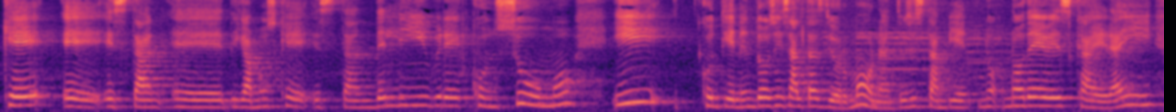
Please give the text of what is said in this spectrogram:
que eh, están, digamos que están de libre consumo y contienen dosis altas de hormona, entonces también no, no, debes caer ahí.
